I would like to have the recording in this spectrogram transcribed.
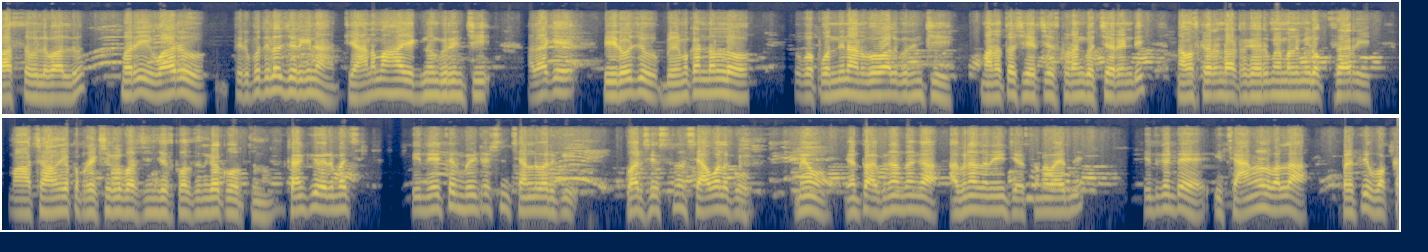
వాస్తవులు వాళ్ళు. మరి వారు తిరుపతిలో జరిగిన ధ్యాన మహాయజ్ఞం గురించి అలాగే ఈరోజు భీమఖండంలో పొందిన అనుభవాల గురించి మనతో షేర్ చేసుకోవడానికి వచ్చారండి. నమస్కారం డాక్టర్ గారు. మిమ్మల్ని మీరు ఒకసారి మా ఛానల్ యొక్క ప్రేక్షకులు పరిచయం చేసుకోవాల్సిందిగా కోరుతున్నాం. థ్యాంక్ యూ వెరీ మచ్ ఈ నేచర్ మెడిటేషన్ ఛానల్ వారికి వారు చేస్తున్న సేవలకు మేము ఎంతో అభినందంగా అభినందనీయం చేస్తున్న వారిని ఎందుకంటే ఈ ఛానల్ వల్ల ప్రతి ఒక్క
